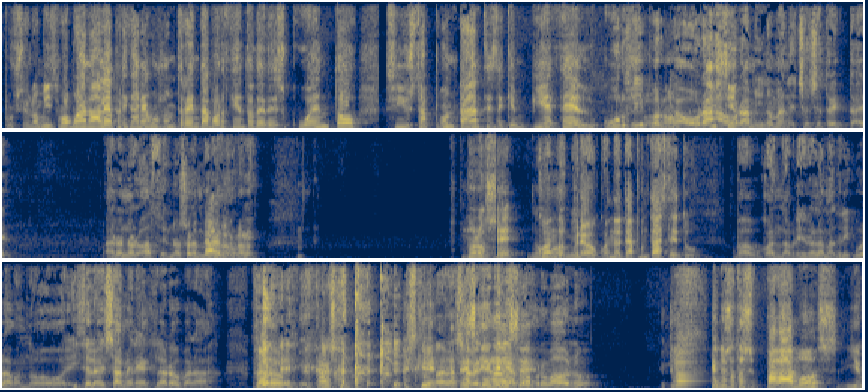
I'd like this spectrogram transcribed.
pues es lo mismo. Bueno, le aplicaremos un 30% de descuento si usted apunta antes de que empiece el curso. Sí, porque ahora, ahora a mí no me han hecho ese 30, ¿eh? Ahora no lo hacen, ¿no? Solo en verano. No lo sé. Pero ¿cuándo te apuntaste tú? Cuando abrieron la matrícula, cuando hice los exámenes, claro, para. Claro, es que. para saber que, tenía todo aprobado, ¿no? Claro, que nosotros pagamos, yo,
